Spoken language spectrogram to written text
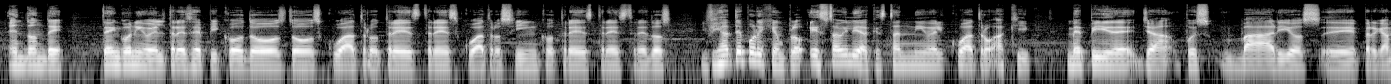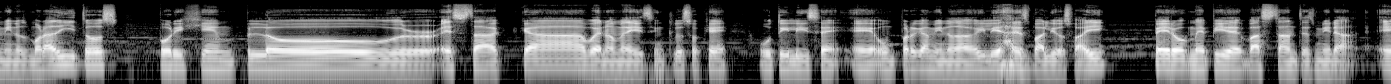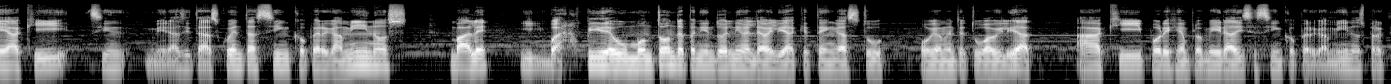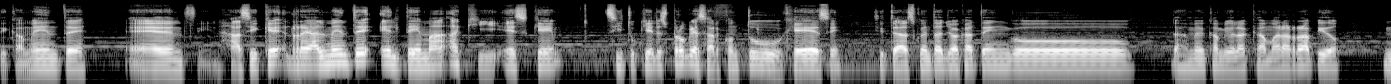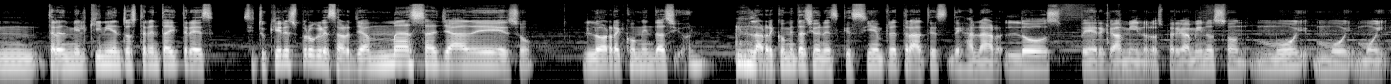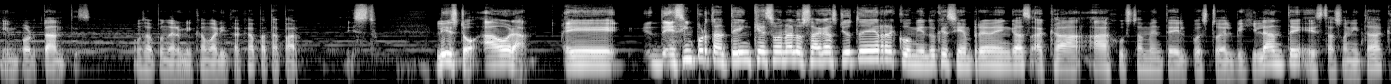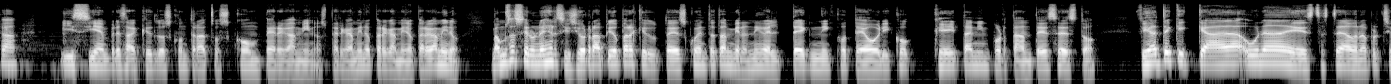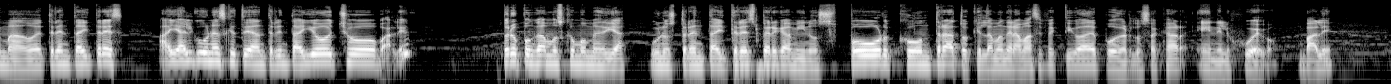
en donde tengo nivel 3 épico 2, 2, 4, 3, 3, 4, 5, 3, 3, 3, 2. Y fíjate, por ejemplo, esta habilidad que está en nivel 4 aquí me pide ya pues varios eh, pergaminos moraditos. Por ejemplo, esta acá, bueno, me dice incluso que utilice eh, un pergamino de habilidades valioso ahí, pero me pide bastantes. Mira, he aquí, mira, si te das cuenta, cinco pergaminos, ¿vale? Y bueno, pide un montón dependiendo del nivel de habilidad que tengas tú, obviamente tu habilidad. Aquí, por ejemplo, mira, dice cinco pergaminos prácticamente. En fin, así que realmente el tema aquí es que si tú quieres progresar con tu GS, si te das cuenta yo acá tengo, déjame cambiar la cámara rápido, 3533, mm, si tú quieres progresar ya más allá de eso, la recomendación, la recomendación es que siempre trates de jalar los pergaminos, los pergaminos son muy muy muy importantes. Vamos a poner mi camarita acá para tapar Listo. Listo. Ahora, eh, es importante en qué zona los hagas. Yo te recomiendo que siempre vengas acá a justamente el puesto del vigilante, esta zonita de acá. Y siempre saques los contratos con pergaminos. Pergamino, pergamino, pergamino. Vamos a hacer un ejercicio rápido para que tú te des cuenta también a nivel técnico, teórico, qué tan importante es esto. Fíjate que cada una de estas te da un aproximado de 33. Hay algunas que te dan 38, ¿vale? Pero pongamos como media unos 33 pergaminos por contrato, que es la manera más efectiva de poderlo sacar en el juego, ¿vale?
